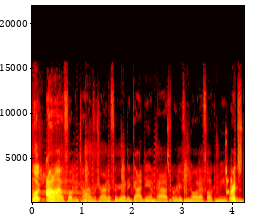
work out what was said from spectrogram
Look, I don't have fucking time for trying to figure out a goddamn password, if you know what I fucking mean. We're just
